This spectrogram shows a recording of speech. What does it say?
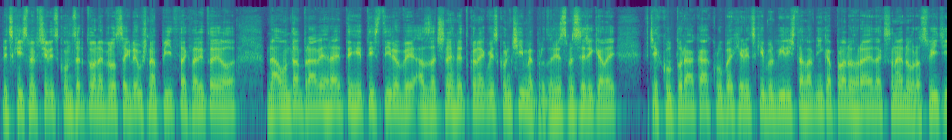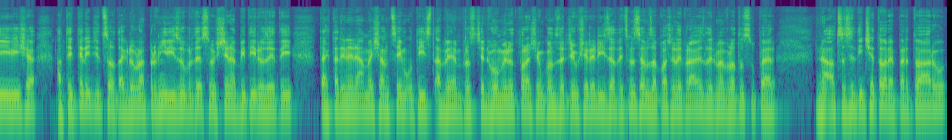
Vždycky jsme přijeli z koncertu a nebylo se kde už napít, tak tady to jelo. No a on tam právě hraje ty hity z té doby a začne hned, jak vy skončíme, protože jsme si říkali, v těch kulturákách klubech je vždycky blbý, když ta hlavní dohraje, tak se najednou rozsvítí, víš, a, a ty ty lidi co, tak jdou na první lízu, protože jsou ještě nabitý, rozjetý, tak tady nedáme šanci jim utíct a během prostě dvou minut po našem koncertě už jede líza, teď jsme se tam zapařili právě s lidmi, bylo to super. No a co se týče toho repertoáru,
